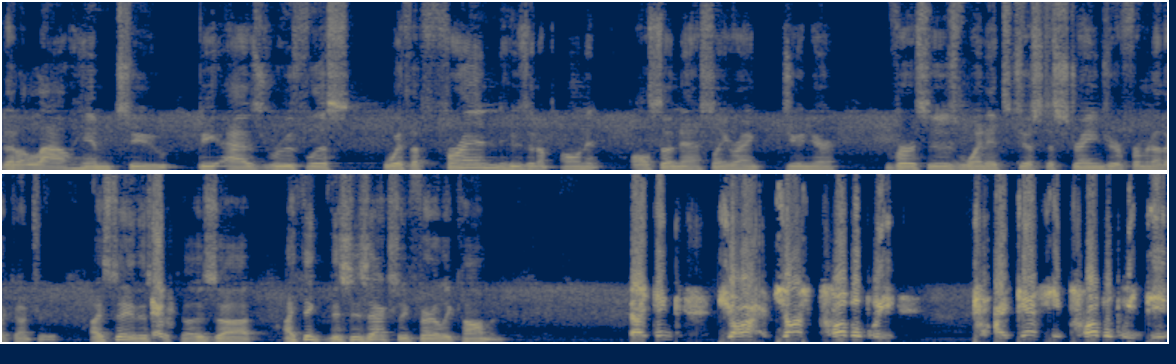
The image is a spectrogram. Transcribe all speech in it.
that allow him to be as ruthless with a friend who's an opponent, also nationally ranked junior, versus when it's just a stranger from another country? I say this because uh, I think this is actually fairly common. I think Josh, Josh probably, I guess he probably did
